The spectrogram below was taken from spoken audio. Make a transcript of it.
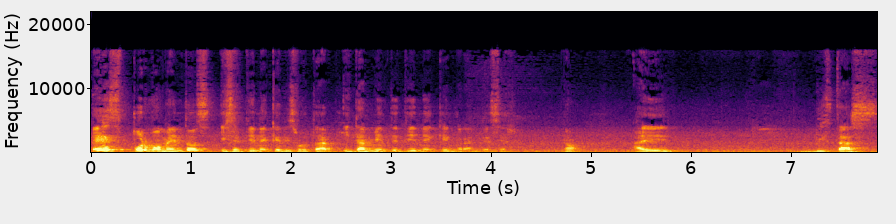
es por momentos y se tiene que disfrutar y también te tiene que engrandecer, ¿no? Hay vistas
